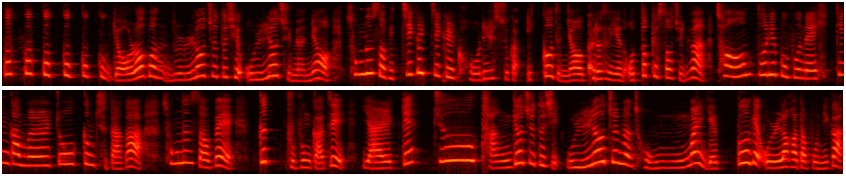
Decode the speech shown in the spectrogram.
꾹꾹꾹꾹꾹꾹 여러 번 눌러주듯이 올려주면요. 속눈썹이 찌글찌글 거릴 수가 있거든요. 그래서 얘는 어떻게 써주냐면 처음 뿌리 부분에 히팅감을 조금 주다가 속눈썹의 끝 부분까지 얇게 쭉 당겨주듯이 올려주면 정말 예쁘게 올라가다 보니까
